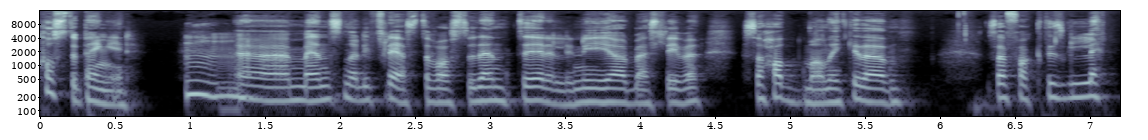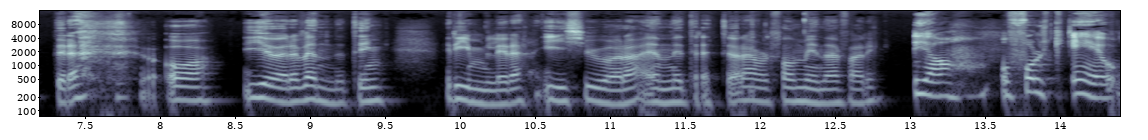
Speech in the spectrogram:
koster penger. Mm. Uh, mens når de fleste var studenter eller nye i arbeidslivet, så hadde man ikke den. Så det er faktisk lettere å gjøre venneting rimeligere i 20-åra enn i 30-åra, er i hvert fall min erfaring. Ja, og folk er jo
